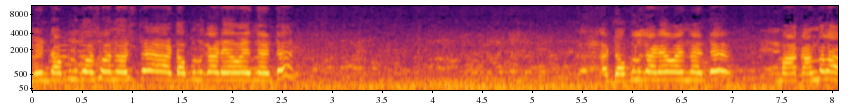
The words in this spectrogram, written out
మేము డబ్బుల కోసం అని వస్తే ఆ డబ్బుల కాడ ఏమైందంటే ఆ డబ్బుల కాడ ఏమైందంటే మాకు అందులో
